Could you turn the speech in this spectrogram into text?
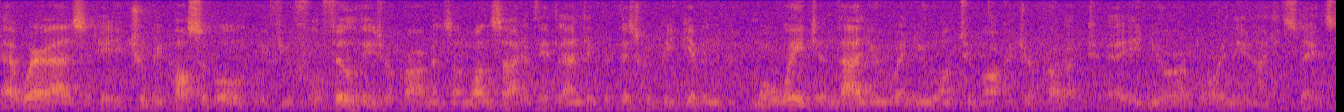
uh, whereas it should be possible if you fulfill these requirements on one side of the Atlantic that this could be given more weight and value when you want to market your product uh, in Europe or in the United States.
